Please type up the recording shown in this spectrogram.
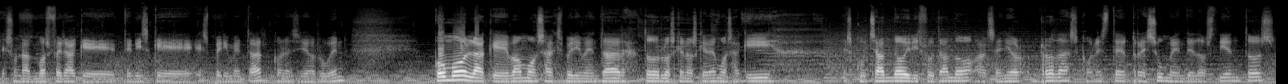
es una atmósfera que tenéis que experimentar con el señor Rubén, como la que vamos a experimentar todos los que nos quedemos aquí escuchando y disfrutando al señor Rodas con este resumen de 200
